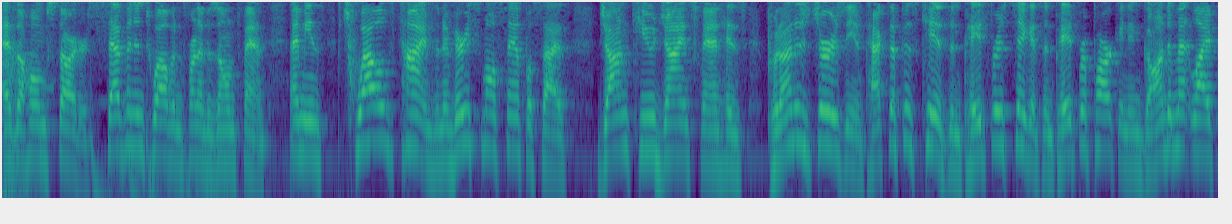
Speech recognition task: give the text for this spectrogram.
as a home starter, 7 and 12 in front of his own fans. That means 12 times in a very small sample size, John Q, Giants fan, has put on his jersey and packed up his kids and paid for his tickets and paid for parking and gone to MetLife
